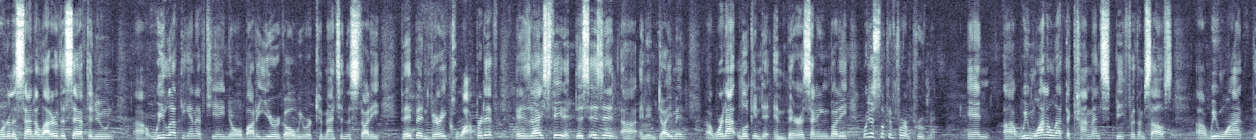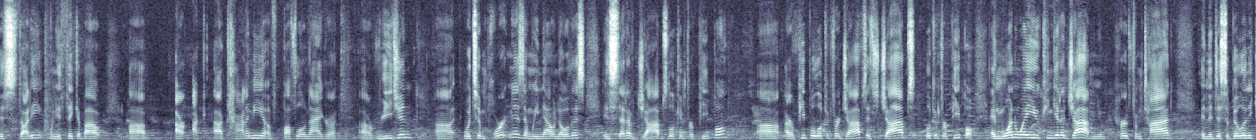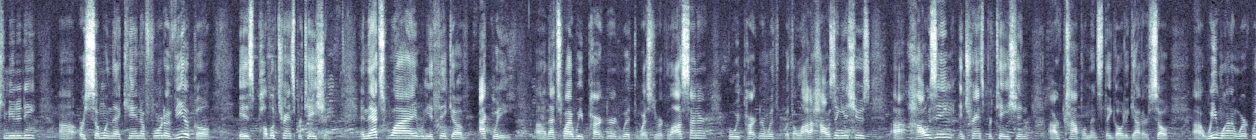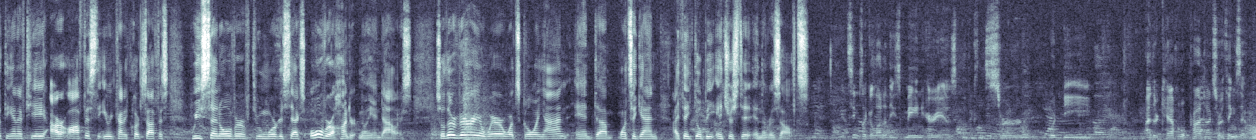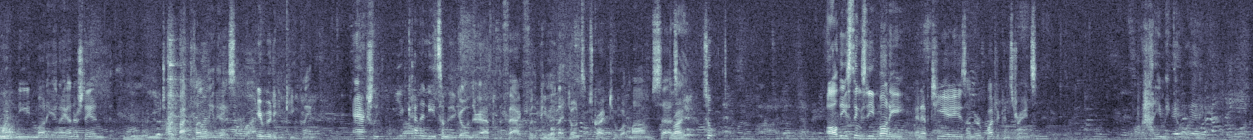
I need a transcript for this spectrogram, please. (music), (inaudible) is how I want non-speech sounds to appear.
We're going to send a letter this afternoon. Uh, we let the NFTA know about a year ago we were commencing the study. They've been very cooperative. And as I stated, this isn't uh, an indictment. Uh, we're not looking to embarrass anybody. We're just looking for improvement. And uh, we want to let the comments speak for themselves. Uh, we want this study, when you think about uh, our economy of Buffalo Niagara uh, region. Uh, what's important is, and we now know this, instead of jobs looking for people, uh, are people looking for jobs? It's jobs looking for people. And one way you can get a job, and you heard from Todd in the disability community, uh, or someone that can't afford a vehicle, is public transportation. And that's why when you think of equity, uh, that's why we partnered with the Western New York Law Center, who we partner with with a lot of housing issues. Uh, housing and transportation are complements, they go together. So uh, we want to work with the NFTA. Our office, the Erie County Clerk's Office, we sent over through mortgage tax over $100 million. So they're very aware of what's going on. And um, once again, I think they'll be interested in the results it seems like a lot of these main areas of concern would be either capital projects or things that would need money. And I understand mm-hmm. when you talk about cleanliness, everybody can keep clean. Actually, you kind of need somebody to go in there after the fact for the people yeah. that don't subscribe to what mom says. Right. So all these things need money, NFTA is under budget constraints. How do you make that work?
